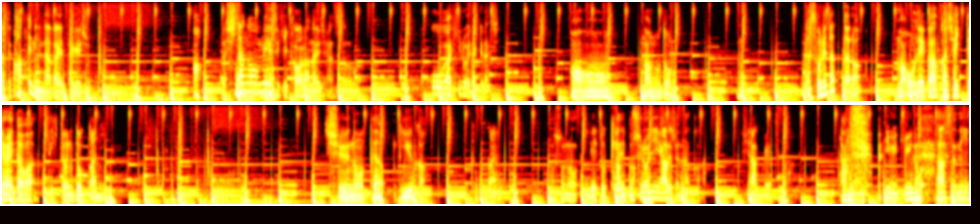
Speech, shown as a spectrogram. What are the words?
って縦に長いだけでしょ。あ、下の面積変わらないじゃん。そのここが広いだけだし。ああ、なるほど。それだったら、まあ、俺が会社行ってる間は適当にどっかに収納っていうか、どっかにその、入れとけあれば、後ろにあるじゃん、なんか。開くやつが。タンス、君、君のタンスに、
